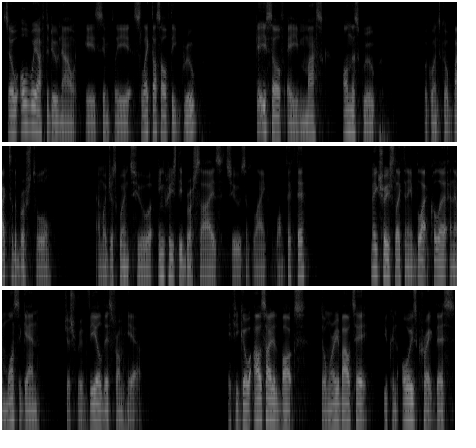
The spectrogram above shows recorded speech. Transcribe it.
So all we have to do now is simply select ourselves the group, get yourself a mask on this group. We're going to go back to the brush tool, and we're just going to increase the brush size to something like 150. Make sure you're selecting a black color and then once again, just reveal this from here. If you go outside of the box, don't worry about it. You can always correct this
